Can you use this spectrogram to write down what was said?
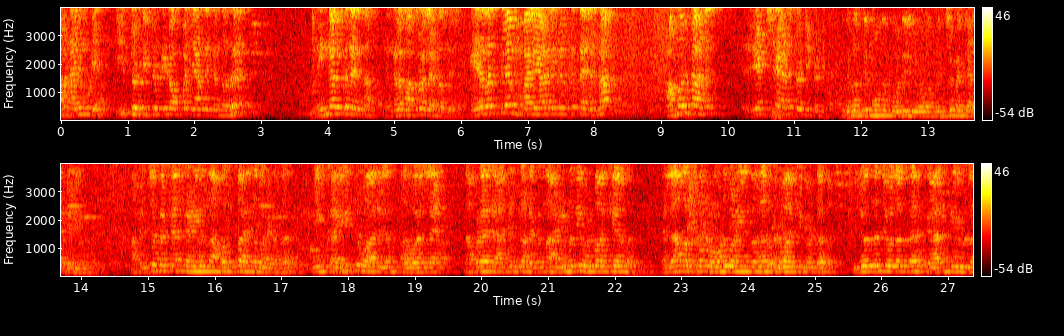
കാണാനും കൂടിയാണ് ഈ ട്വന്റി ട്വന്റിയുടെ ഒപ്പം ഞാൻ നിൽക്കുന്നത് നിങ്ങൾക്ക് തരുന്ന നിങ്ങളെ മാത്രമല്ല കേട്ടോ ഉദ്ദേശം. കേരളത്തിലെ മലയാളികൾക്ക് തരുന്ന അമൃതാണ് രക്ഷയാണ് ട്വന്റി ട്വന്റി ഇരുപത്തിമൂന്ന് കോടി രൂപ മിച്ചം വെക്കാൻ കഴിയുന്നത്. ആ മിച്ചം കഴിയുന്ന അവസ്ഥ എന്ന് പറയുന്നത് ഈ കൈയിട്ടുവാരലും അതുപോലെ തന്നെ നമ്മുടെ രാജ്യത്ത് നടക്കുന്ന അഴിമതി ഒഴിവാക്കിയാൽ മതി. എല്ലാ വർഷവും റോഡ് പണിയുന്നത് ഒഴിവാക്കിക്കൊണ്ട് ഇരുപത്തഞ്ച് കൊല്ലത്തെ ഗ്യാരണ്ടിയുള്ള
